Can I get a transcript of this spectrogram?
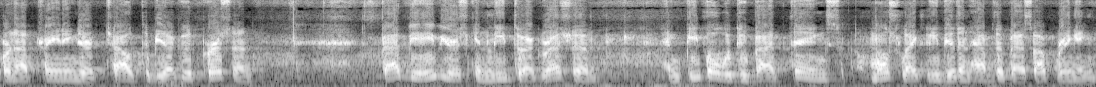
for not training their child to be a good person. Bad behaviors can lead to aggression, and people who do bad things most likely didn't have the best upbringing.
